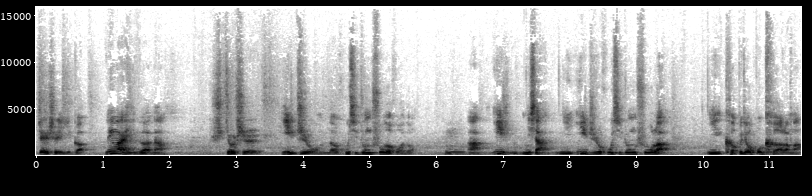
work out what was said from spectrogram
这是一个。另外一个呢，就是抑制我们的呼吸中枢的活动。嗯啊，抑你想你抑制呼吸中枢了，你可不就不咳了吗？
